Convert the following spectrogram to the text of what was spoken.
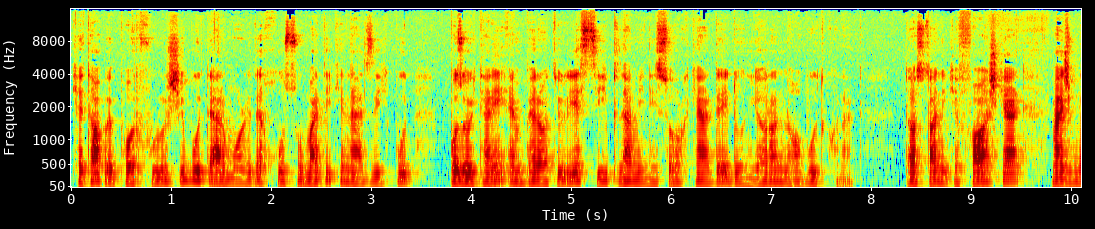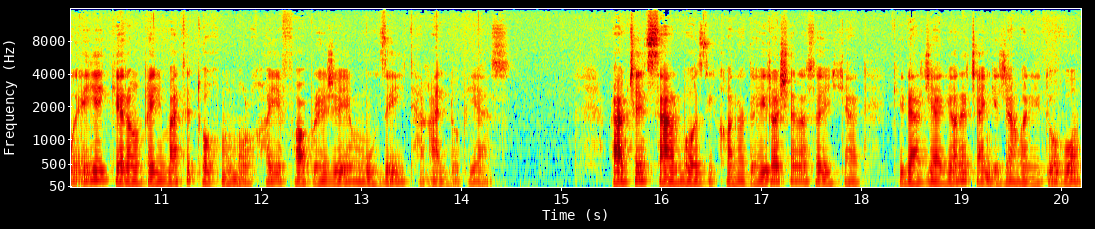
کتاب پرفروشی بود در مورد خصومتی که نزدیک بود بزرگترین امپراتوری سیب زمینی سرخ کرده دنیا را نابود کند. داستانی که فاش کرد مجموعه گران قیمت تخم مرغ های فابرژه موزهی تقلبی است. و همچنین سربازی کانادایی را شناسایی کرد که در جریان جنگ جهانی دوم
